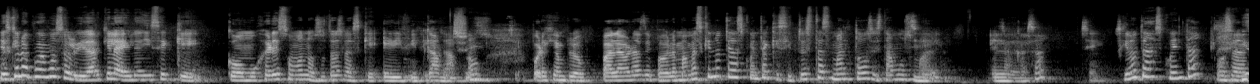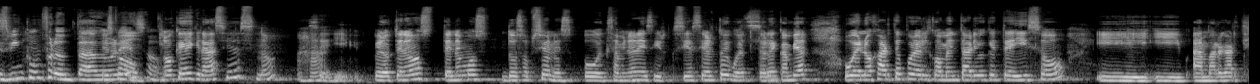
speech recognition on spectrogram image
Es que no podemos olvidar que la Biblia dice que como mujeres somos nosotras las que edificamos, ¿no? Por ejemplo, palabras de Paula, mamá, es que no te das cuenta que si tú estás mal, todos estamos mal en la casa. Sí. Es que no te das cuenta. O sea, es bien confrontador es como, eso. Ok, gracias, ¿no? Ajá. pero tenemos, tenemos dos opciones: o examinar y decir si es cierto y voy a tratar de cambiar, o enojarte por el comentario que te hizo y, y amargarte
